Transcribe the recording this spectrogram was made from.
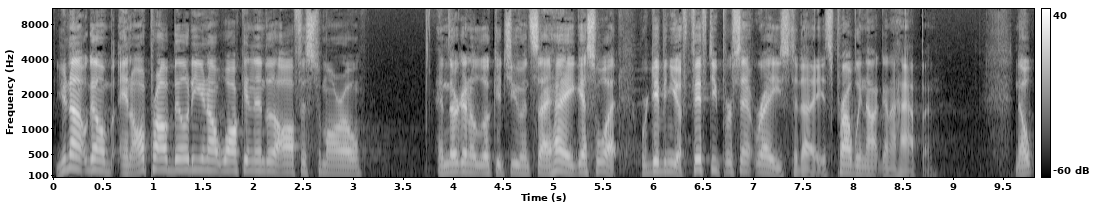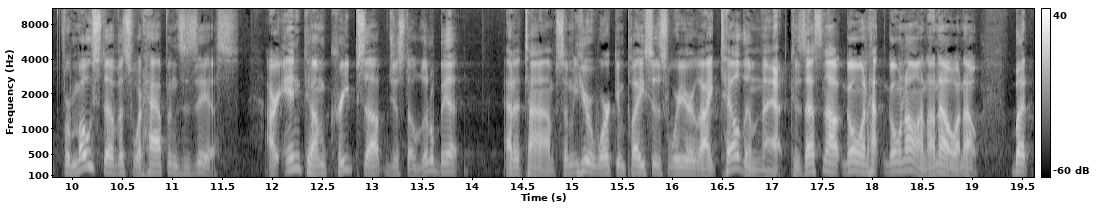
You're not going, in all probability, you're not walking into the office tomorrow and they're going to look at you and say, hey, guess what? We're giving you a 50% raise today. It's probably not going to happen. No, for most of us, what happens is this our income creeps up just a little bit at a time. Some of you are working places where you're like, tell them that, because that's not going, going on. I know, I know. But,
